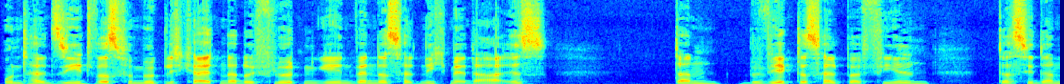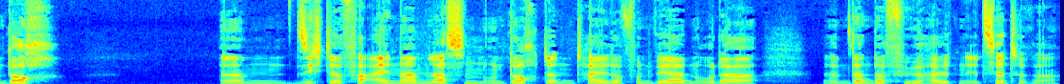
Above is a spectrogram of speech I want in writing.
und halt sieht, was für Möglichkeiten dadurch flöten gehen, wenn das halt nicht mehr da ist, dann bewirkt das halt bei vielen, dass sie dann doch ähm, sich da vereinnahmen lassen und doch dann Teil davon werden oder ähm, dann dafür halten etc.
